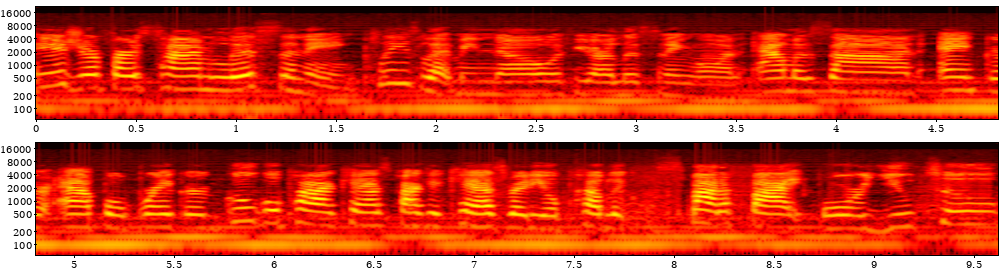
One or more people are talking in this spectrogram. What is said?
is your first time listening, please let me know if you are listening on Amazon, Anchor, Apple, Breaker, Google Podcasts, Pocket Cast, Radio Public, Spotify, or YouTube.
